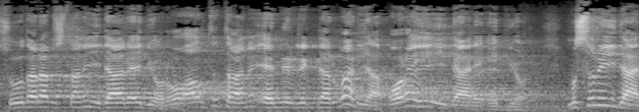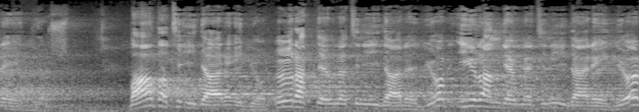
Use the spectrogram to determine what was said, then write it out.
Suudi Arabistan'ı idare ediyor. O altı tane emirlikler var ya orayı idare ediyor. Mısır'ı idare ediyor. Bağdat'ı idare ediyor. Irak devletini idare ediyor. İran devletini idare ediyor.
